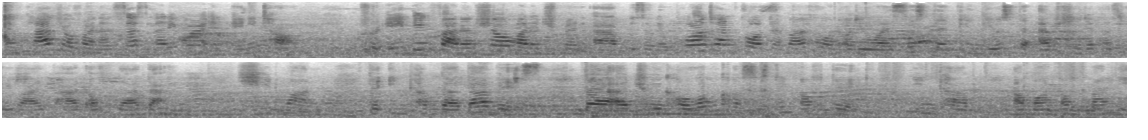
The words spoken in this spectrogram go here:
and plan your finances anywhere and anytime. Creating financial management app is an important for smartphone or devices that can use the app sheet to provide part of data. Sheet 1. The income database. There are three columns consisting of date, income, amount of money.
